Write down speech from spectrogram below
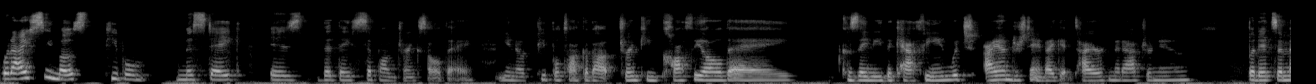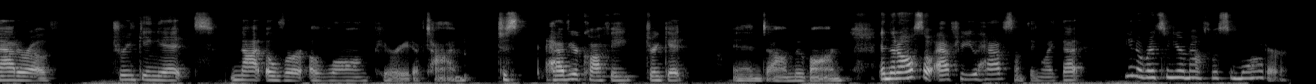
What I see most people mistake is that they sip on drinks all day. You know, people talk about drinking coffee all day because they need the caffeine, which I understand. I get tired mid afternoon, but it's a matter of drinking it not over a long period of time. Just have your coffee, drink it, and um, move on. And then also after you have something like that, you know, rinsing your mouth with some water.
